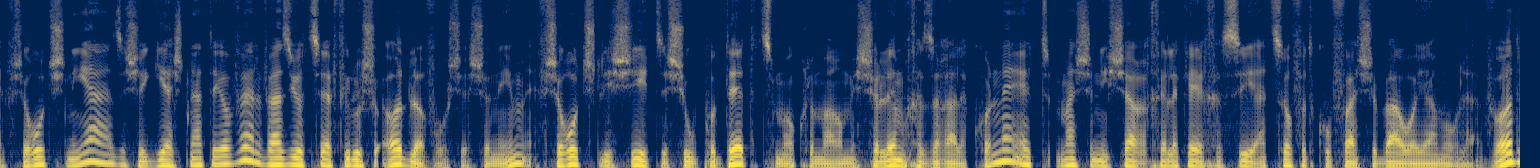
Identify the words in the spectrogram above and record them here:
אפשרות שנייה זה שהגיע שנת היובל, ואז יוצא אפילו שעוד לא עברו שש שנים. אפשרות שלישית זה שהוא פודה את עצמו, כלומר משלם חזרה לקונה את מה שנשאר החלק היחסי עד סוף התקופה שבה הוא היה אמור לעבוד.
